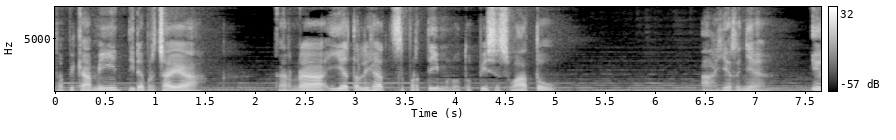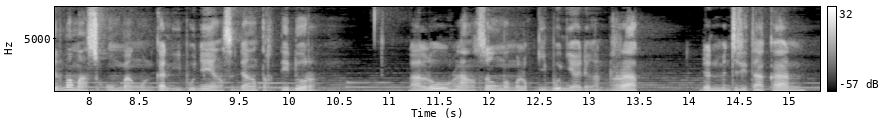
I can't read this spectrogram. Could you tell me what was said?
Tapi kami tidak percaya karena ia terlihat seperti menutupi sesuatu. Akhirnya, Irma masuk membangunkan ibunya yang sedang tertidur. Lalu langsung memeluk ibunya dengan erat dan menceritakan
